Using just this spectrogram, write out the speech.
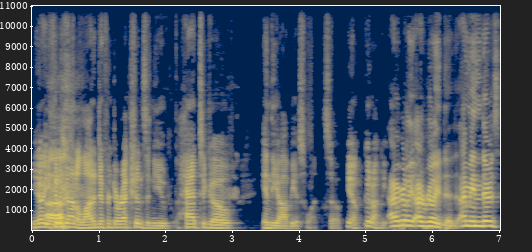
You know, you could have Uh, gone a lot of different directions, and you had to go in the obvious one. So, you know, good on you. I really, I really did. I mean, there's,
